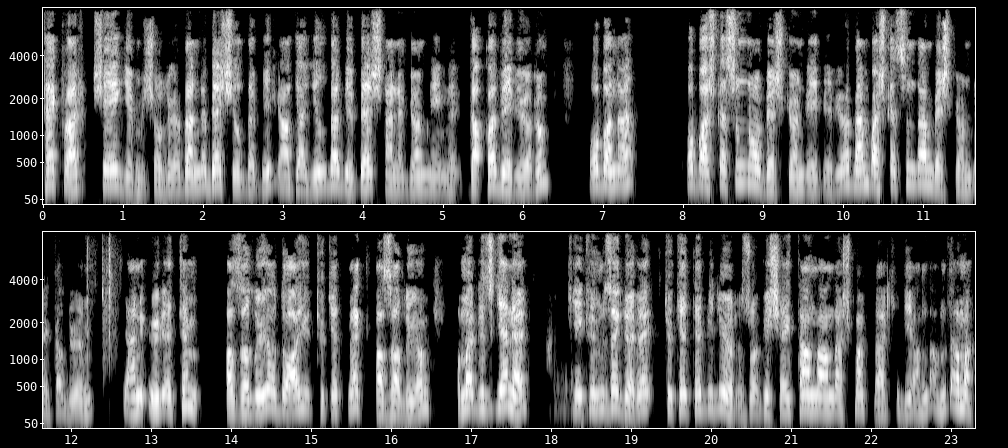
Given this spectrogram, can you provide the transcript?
tekrar şeye girmiş oluyor. Ben de beş yılda bir ya da yılda bir beş tane gömleğimi GAP'a veriyorum. O bana o başkasının o beş gömleği veriyor. Ben başkasından beş gömlek alıyorum. Yani üretim azalıyor, doğayı tüketmek azalıyor. Ama biz gene keyfimize göre tüketebiliyoruz. O bir şeytanla anlaşmak belki bir anlamda ama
